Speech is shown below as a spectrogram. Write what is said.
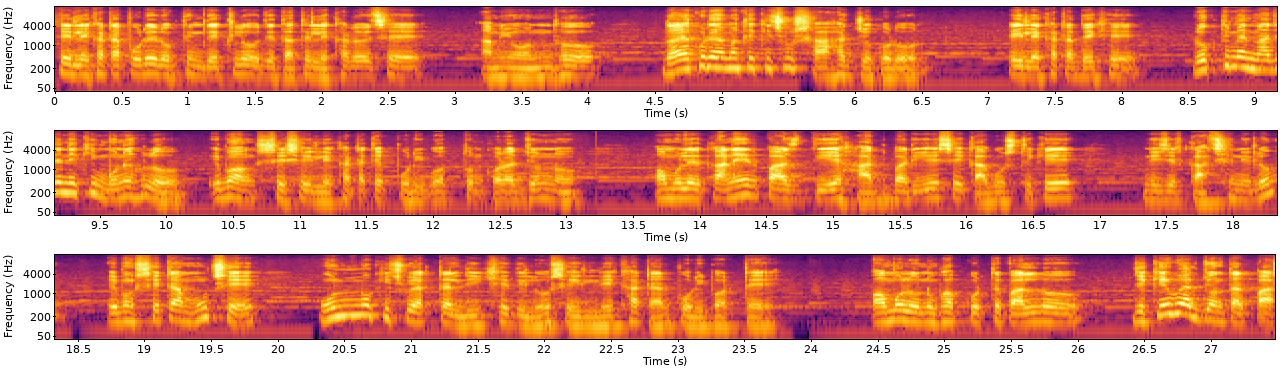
সেই লেখাটা পড়ে রক্তিম দেখল যে তাতে লেখা রয়েছে, আমি অন্ধ, দয়া করে আমাকে কিছু সাহায্য করুন। এই লেখাটা দেখে রক্তিমের না জানি কি মনে হলো এবং সে সেই লেখাটাকে পরিবর্তন করার জন্য অমলের কানের পাশ দিয়ে হাত বাড়িয়ে সেই কাগজটিকে নিজের কাছে নিল এবং সেটা মুছে অন্য কিছু একটা লিখে দিল সেই লেখাটার পরিবর্তে। অমল অনুভব করতে পারল যে কেউ একজন তার পাশ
